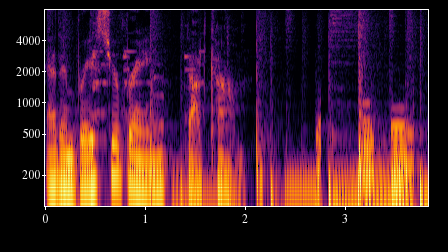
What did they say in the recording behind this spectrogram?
at embraceyourbrain.com.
